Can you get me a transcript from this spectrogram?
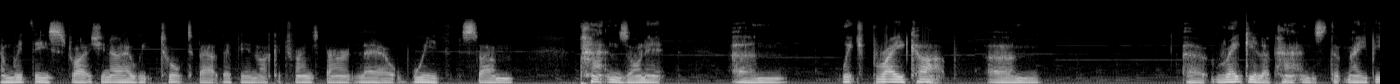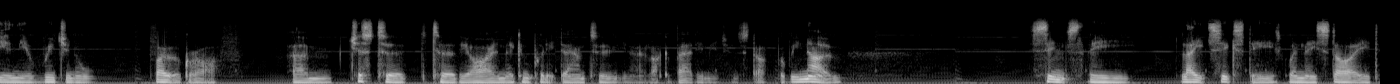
and with these stripes, you know how we talked about there being like a transparent layer with some patterns on it, um, which break up um, uh, regular patterns that may be in the original photograph um, just to deter the eye and they can put it down to you know like a bad image and stuff. But we know since the late 60s when they started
